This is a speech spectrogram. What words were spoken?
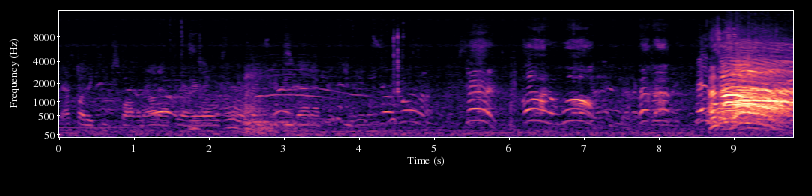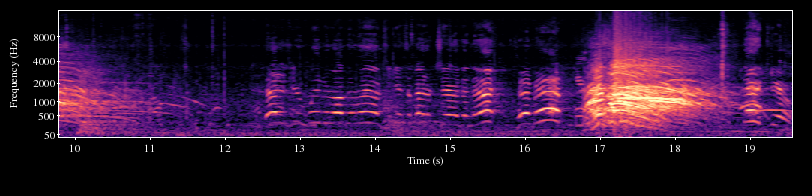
That's why they keep swapping out after every roll. So they do that after a few hits. Say, on a wall. That is your winner of the round. She gets a better chair than that. Hip hip. Thank you.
